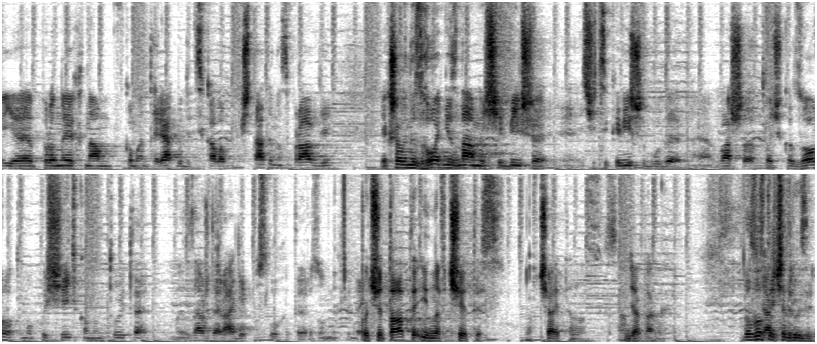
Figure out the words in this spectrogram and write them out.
е, про них нам в коментарях, буде цікаво почитати насправді. Якщо ви не згодні з нами, ще більше е, ще цікавіше буде е, ваша точка зору, тому пишіть, коментуйте. Ми завжди раді послухати розумних людей. почитати і навчитись. Навчайте нас. Саме Дякую. так. До зустрічі, друзі.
